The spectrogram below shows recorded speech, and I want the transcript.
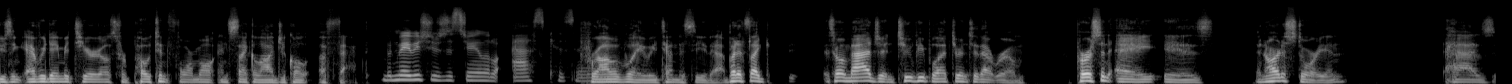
using everyday materials for potent formal and psychological effect. But maybe she was just doing a little ass kissing. Probably we tend to see that. But it's like, so imagine two people enter into that room. Person A is an art historian, has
